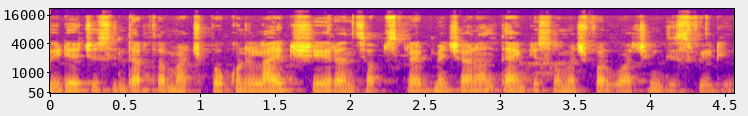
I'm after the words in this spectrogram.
వీడియో చూసిన తర్వాత మర్చిపోకుండా like share and subscribe my channel. Thank you so much for watching this video.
